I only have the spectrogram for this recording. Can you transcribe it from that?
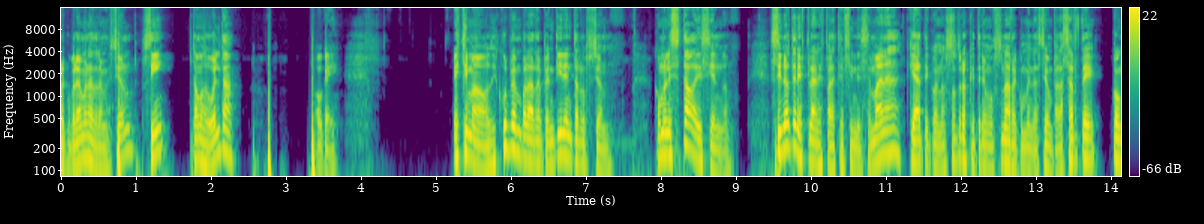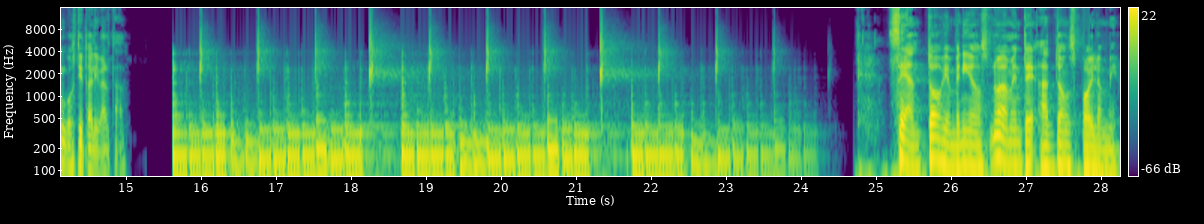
¿Recuperamos la transmisión? ¿Sí? ¿Estamos de vuelta? Ok. Estimados, disculpen por la repentina interrupción. Como les estaba diciendo, si no tenés planes para este fin de semana, quédate con nosotros que tenemos una recomendación para hacerte con gustito a libertad. Sean todos bienvenidos nuevamente a Don't Spoil on Me.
